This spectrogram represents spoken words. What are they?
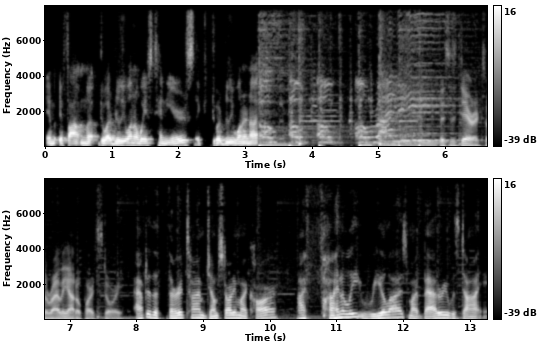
if I'm, do I really want to waste 10 years? Like, do I really want to not? Oh, oh, oh, this is Derek's O'Reilly Auto Parts story. After the third time jump starting my car, I finally realized my battery was dying.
